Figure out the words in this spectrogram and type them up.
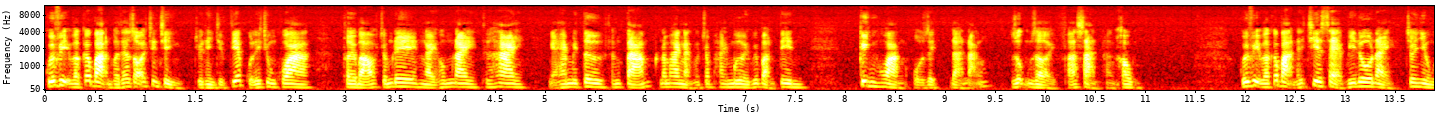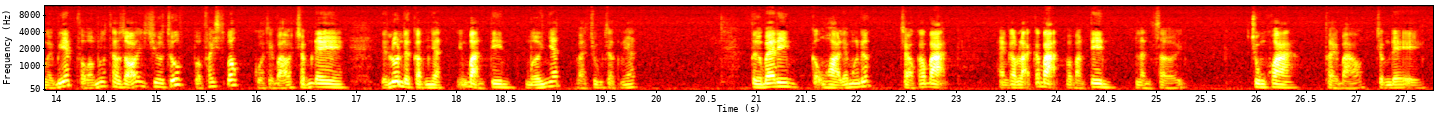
Quý vị và các bạn vừa theo dõi chương trình truyền hình trực tiếp của Lê Trung Khoa, Thời báo chấm ngày hôm nay thứ hai ngày 24 tháng 8 năm 2020 với bản tin Kinh hoàng ổ dịch Đà Nẵng rụng rời phá sản hàng không. Quý vị và các bạn hãy chia sẻ video này cho nhiều người biết và bấm nút theo dõi YouTube và Facebook của Thời Báo .de để luôn được cập nhật những bản tin mới nhất và trung thực nhất. Từ Berlin, Cộng hòa Liên bang Đức, chào các bạn Hẹn gặp lại các bạn vào bản tin lần tới. Trung Khoa, Thời báo.de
